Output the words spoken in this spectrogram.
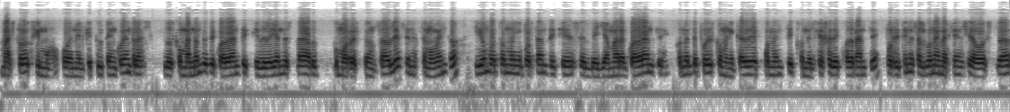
más próximo o en el que tú te encuentras. Los comandantes de cuadrante que deberían de estar como responsables en este momento y un botón muy importante que es el de llamar al cuadrante. Con él te puedes comunicar directamente con el jefe de cuadrante por si tienes alguna emergencia o estás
